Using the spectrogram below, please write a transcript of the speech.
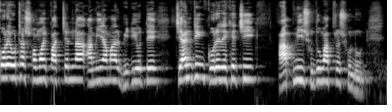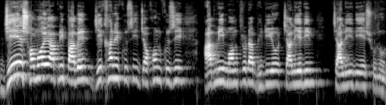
করে ওঠার সময় পাচ্ছেন না। আমি আমার ভিডিওতে চ্যান্টিং করে রেখেছি। আপনি শুধুমাত্র শুনুন। যে সময় আপনি পাবেন, যেখানে খুশি, যখন খুশি আপনি মন্ত্রটা ভিডিও চালিয়ে দিন, চালিয়ে দিয়ে শুনুন।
